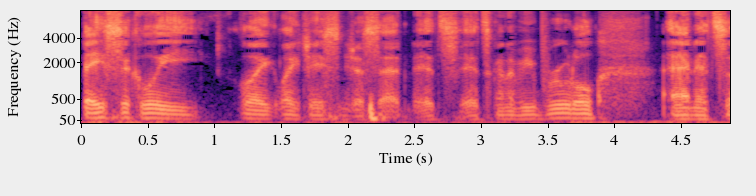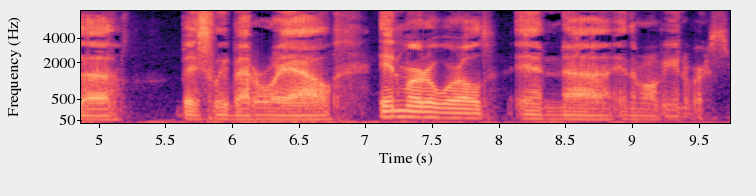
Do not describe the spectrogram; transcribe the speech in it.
basically like like Jason just said, it's it's going to be brutal, and it's uh basically battle royale in Murder World in uh in the Marvel universe.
